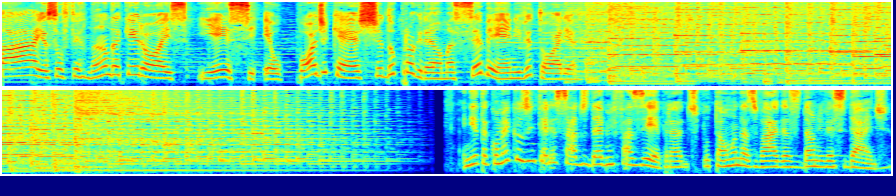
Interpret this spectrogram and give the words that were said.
Olá, eu sou Fernanda Queiroz e esse é o podcast do programa CBN Vitória. Anitta, como é que os interessados devem fazer para disputar uma das vagas da universidade?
